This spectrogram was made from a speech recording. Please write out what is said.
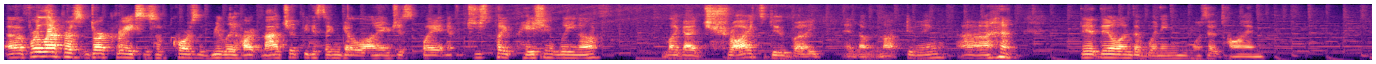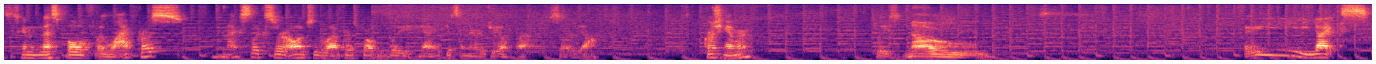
Uh, for Lapras, Dark Race is of course a really hard matchup because they can get a lot of energy to play and if you just play patiently enough, like I try to do but I end up not doing, uh, they, they'll end up winning most of the time. This is gonna Nest Ball for Lapras. Max Elixir onto Lapras probably, yeah, he gets some energy off that, so yeah. Crushing Hammer. Please. No. Hey, yikes.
